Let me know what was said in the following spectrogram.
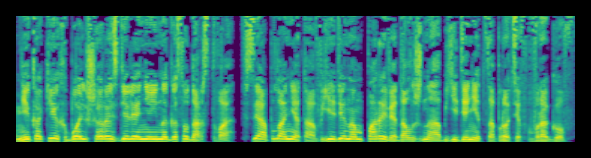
Никаких больше разделений на государства. Вся планета в едином порыве должна объединиться против врагов.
